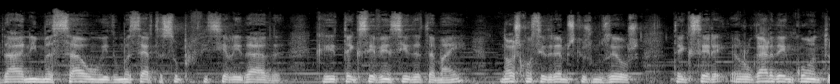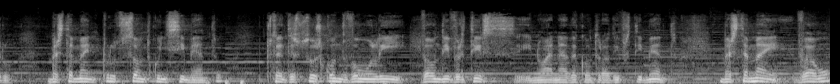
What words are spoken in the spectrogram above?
da animação e de uma certa superficialidade que tem que ser vencida também. Nós consideramos que os museus têm que ser lugar de encontro, mas também de produção de conhecimento. Portanto, as pessoas quando vão ali vão divertir-se e não há nada contra o divertimento, mas também vão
